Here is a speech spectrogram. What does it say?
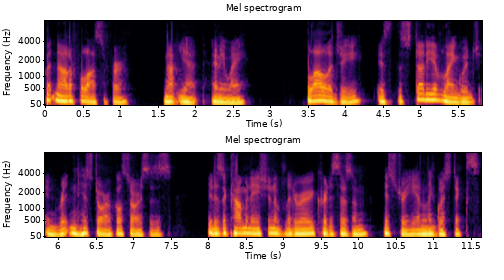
but not a philosopher. Not yet, anyway. Philology is the study of language in written historical sources. It is a combination of literary criticism, history, and linguistics.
